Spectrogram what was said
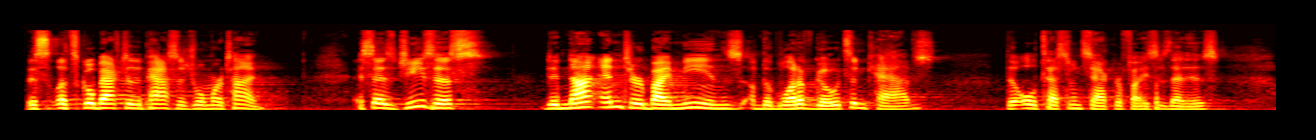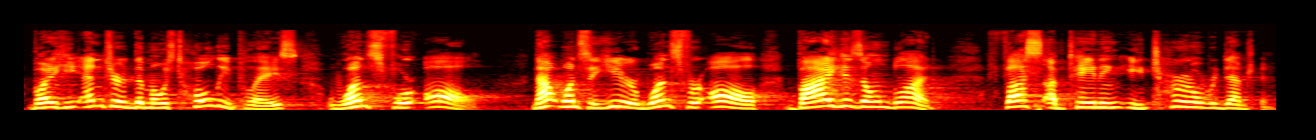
This, let's go back to the passage one more time. It says, Jesus did not enter by means of the blood of goats and calves, the Old Testament sacrifices, that is, but he entered the most holy place once for all, not once a year, once for all, by his own blood, thus obtaining eternal redemption.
